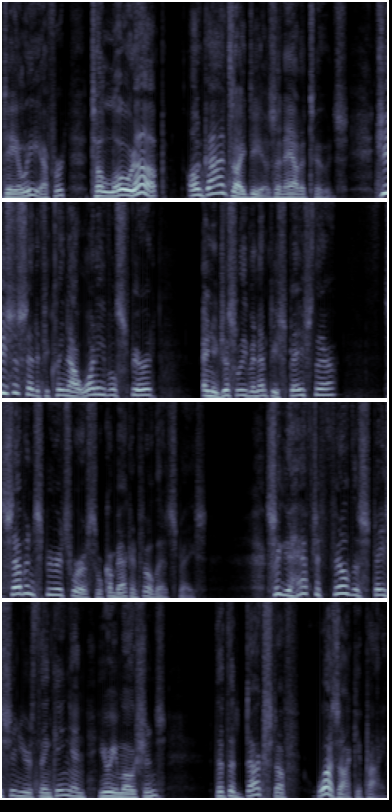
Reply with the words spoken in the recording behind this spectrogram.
daily effort to load up on God's ideas and attitudes. Jesus said if you clean out one evil spirit and you just leave an empty space there, seven spirits worse will come back and fill that space. So you have to fill the space in your thinking and your emotions that the dark stuff was occupying.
